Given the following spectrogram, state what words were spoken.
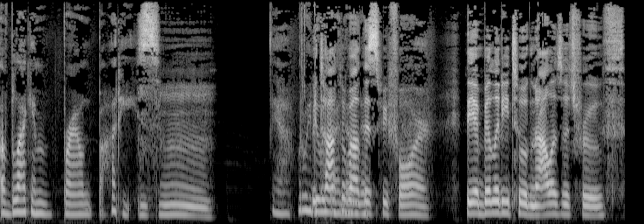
of black and brown bodies. Mm-hmm. Yeah. What do we, we do? with talked about this before. The ability to acknowledge the truth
